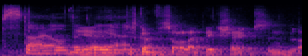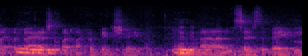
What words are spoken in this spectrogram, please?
styles. don't we? yeah, yeah. just going for sort of like big shapes, and like the bear is quite like a big shape, Mm. uh, and so is the baby.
